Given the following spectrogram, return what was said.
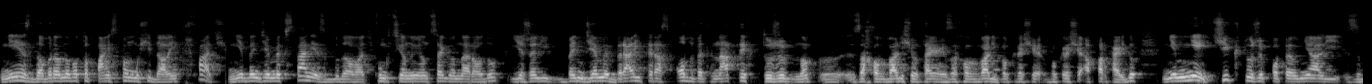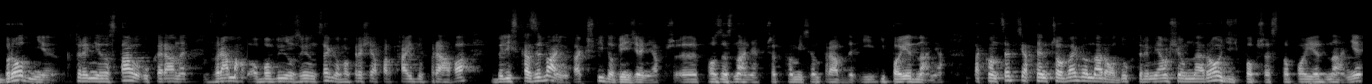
nie jest dobra, no bo to państwo musi dalej trwać. Nie będziemy w stanie zbudować funkcjonującego narodu, jeżeli będziemy brali teraz odwet na tych, którzy no, zachowywali się tak, jak zachowywali w okresie, w okresie apartheidu. Niemniej ci, którzy popełniali zbrodnie, które nie zostały ukarane w ramach obowiązującego w okresie apartheidu prawa, byli skazywani, tak? Szli do więzienia po zeznaniach przed Komisją Prawdy i, i Pojednania. Ta koncepcja tęczowego narodu, który miał się narodzić poprzez przez to pojednanie,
